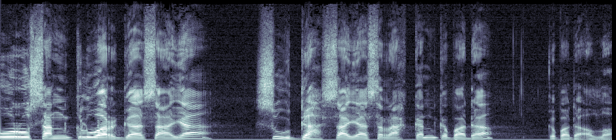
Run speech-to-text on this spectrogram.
urusan keluarga saya sudah saya serahkan kepada kepada Allah.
